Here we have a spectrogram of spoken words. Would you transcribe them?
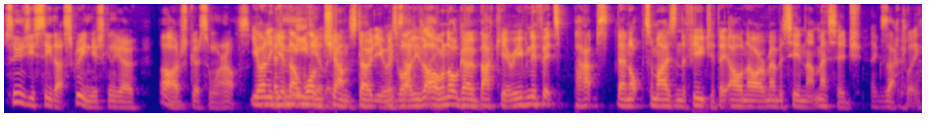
As soon as you see that screen, you're just going to go, "Oh, I'll just go somewhere else." You only give that one chance, don't you? As exactly. well, you're like, "Oh, I'm not going back here," even if it's perhaps then optimized in the future. They, "Oh no, I remember seeing that message." Exactly.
